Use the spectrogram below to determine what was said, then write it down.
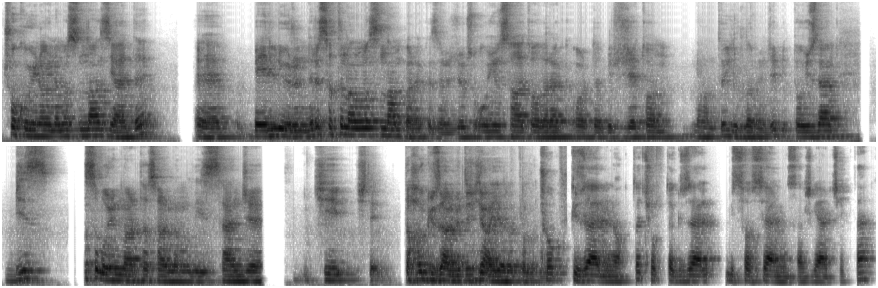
çok oyun oynamasından ziyade e, belli ürünleri satın almasından para kazanıyoruz. Yoksa oyun saati olarak orada bir jeton mantığı yıllar önce bitti. O yüzden biz nasıl oyunlar tasarlamalıyız sence ki işte daha güzel bir dünya yaratalım? Çok güzel bir nokta. Çok da güzel bir sosyal mesaj gerçekten.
